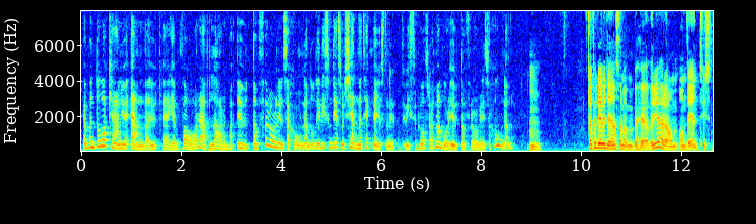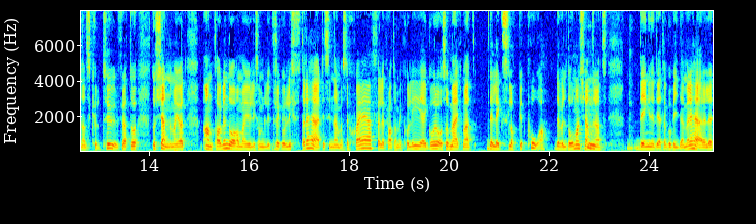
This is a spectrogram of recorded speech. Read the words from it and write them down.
Ja men då kan ju enda utvägen vara att larma utanför organisationen och det är liksom det som kännetecknar just en visselblåsare, att man går utanför organisationen. Mm. Ja, för det är väl det nästan man behöver göra om, om det är en tystnadskultur. För att då, då känner man ju att antagligen då har man ju liksom försökt att lyfta det här till sin närmaste chef eller prata med kollegor och så märker man att det läggs locket på. Det är väl då man känner att det är ingen idé att jag går vidare med det här. Eller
